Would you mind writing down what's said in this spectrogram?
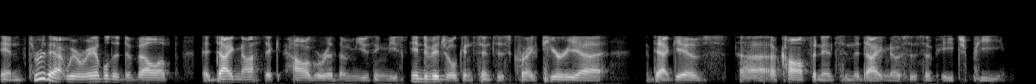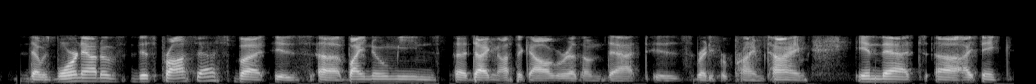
And through that, we were able to develop a diagnostic algorithm using these individual consensus criteria that gives uh, a confidence in the diagnosis of HP. that was born out of this process, but is uh, by no means a diagnostic algorithm that is ready for prime time. In that, uh, I think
